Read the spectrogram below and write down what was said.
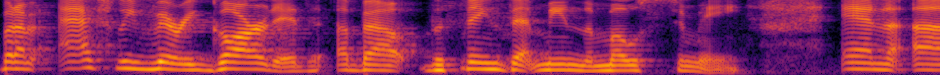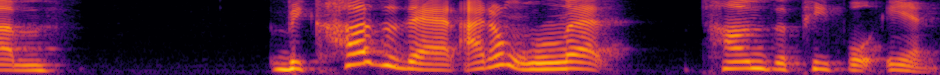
but i'm actually very guarded about the things that mean the most to me. And um because of that i don't let tons of people in.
